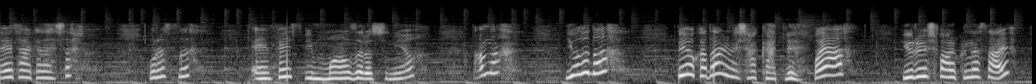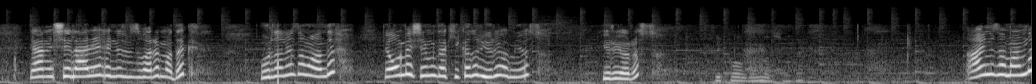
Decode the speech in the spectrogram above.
Evet arkadaşlar. Burası enfes bir manzara sunuyor. Ama yolu da bir o kadar meşakkatli. Bayağı yürüyüş farkına sahip. Yani şelaleye henüz biz varamadık. Burada ne zamandır? Ya 15-20 dakikadır yürüyor muyuz? Yürüyoruz. Dik olduğunu da söyle. Aynı zamanda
